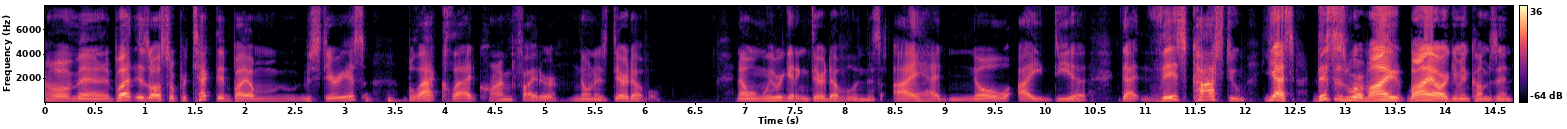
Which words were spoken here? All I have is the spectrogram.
Oh man, but is also protected by a mysterious black-clad crime fighter known as Daredevil. Now, when we were getting Daredevil in this, I had no idea that this costume, yes, this is where my my argument comes in.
